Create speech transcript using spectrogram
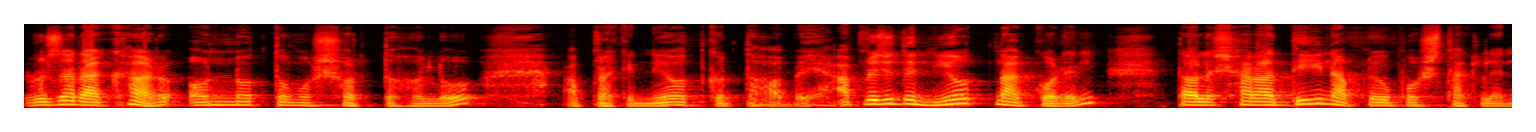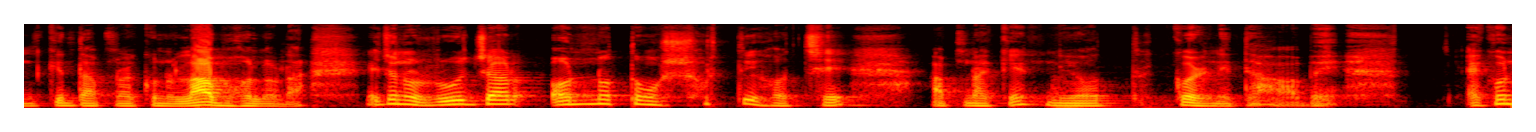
রোজা রাখার অন্যতম শর্ত হলো আপনাকে নিয়ত করতে হবে। আপনি যদি নিয়ত না করেন তাহলে সারাদিন আপনি উপোস থাকলেন কিন্তু আপনার কোনো লাভ হলো না। এজন্য রোজার অন্যতম শর্তই হচ্ছে আপনাকে নিয়ত করে নিতে হবে। এখন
